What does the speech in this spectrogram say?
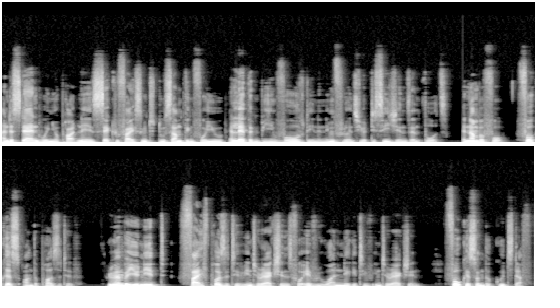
Understand when your partner is sacrificing to do something for you and let them be involved in and influence your decisions and thoughts. And number four, focus on the positive. Remember, you need five positive interactions for every one negative interaction. Focus on the good stuff.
